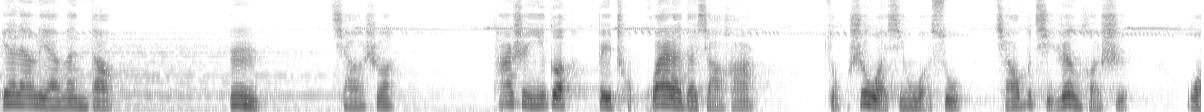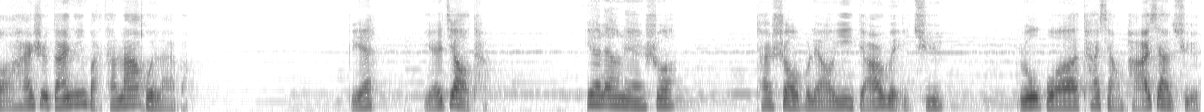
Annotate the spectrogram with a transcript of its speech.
月亮脸问道。“嗯。”乔说，“他是一个被宠坏了的小孩，总是我行我素，瞧不起任何事。我还是赶紧把他拉回来吧。”“别，别叫他。”月亮脸说，“他受不了一点委屈。如果他想爬下去，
